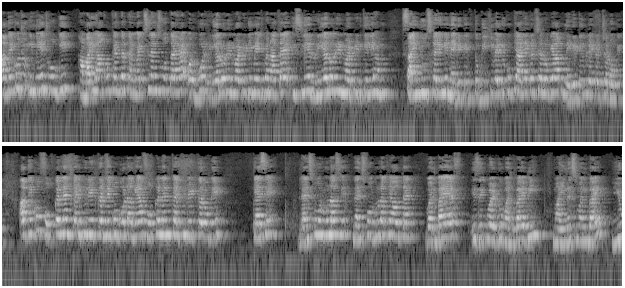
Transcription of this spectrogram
अब देखो जो इमेज होगी, हमारी आँखों के अंदर कन्वेक्स लेंस होता है और वो रियल और इन्वर्टेड इमेज बनाता है। इसलिए रियल और इन्वर्टेड के लिए हम साइन यूज़ करेंगे नेगेटिव तो बी की वैल्यू को क्या लेकर चलोगे आप? नेगेटिव लेकर चलोगे। अब देखो फोकल लेंथ कैलकुलेट करने को बोला गया। फोकल लेंथ कैलकुलेट करोगे। कैसे? लेंस फॉर्मूला से। लेंस फॉर्मूला क्या होता है? One by F is equal to one by B minus one by U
